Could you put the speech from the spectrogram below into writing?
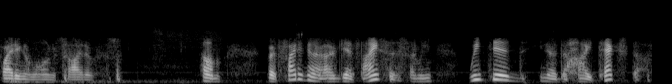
fighting alongside of us. Um, but fighting against ISIS, I mean, we did, you know, the high tech stuff,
